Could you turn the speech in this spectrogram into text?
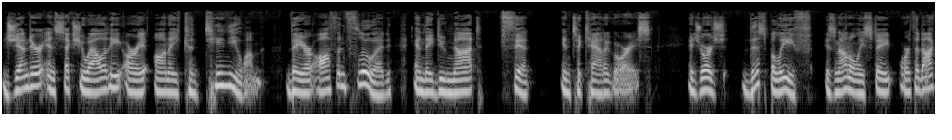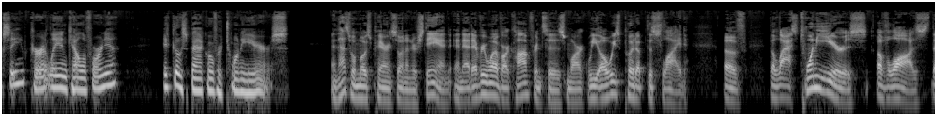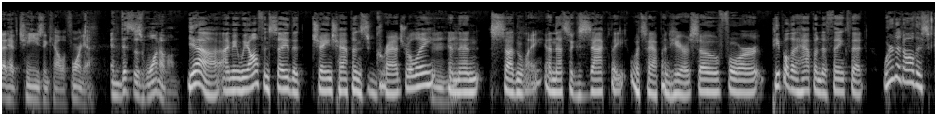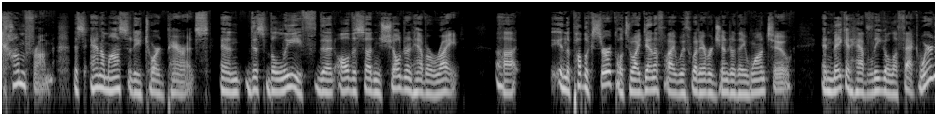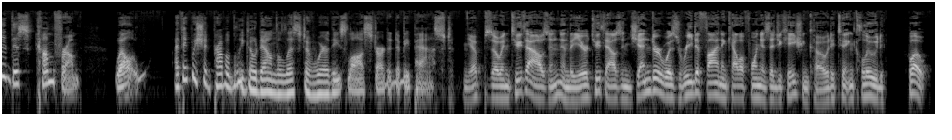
gender and sexuality are on a continuum. They are often fluid and they do not fit into categories. And George, this belief is not only state orthodoxy currently in California, it goes back over 20 years. And that's what most parents don't understand. And at every one of our conferences, Mark, we always put up the slide of the last 20 years of laws that have changed in California. And this is one of them. Yeah. I mean, we often say that change happens gradually mm-hmm. and then suddenly. And that's exactly what's happened here. So for people that happen to think that, where did all this come from? This animosity toward parents and this belief that all of a sudden children have a right, uh, in the public circle to identify with whatever gender they want to and make it have legal effect. Where did this come from? Well, I think we should probably go down the list of where these laws started to be passed. Yep. So in 2000, in the year 2000, gender was redefined in California's education code to include, quote,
